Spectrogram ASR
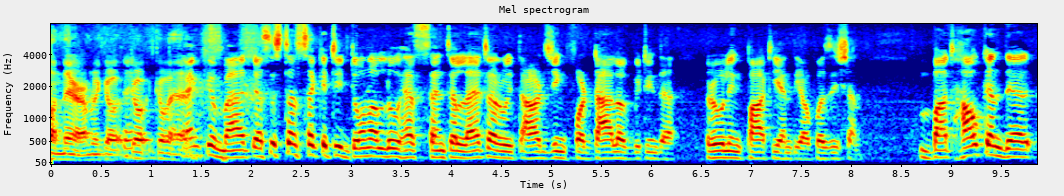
one there. Going go, go, go ahead. Thank you, Matt. Assistant Secretary Donald Lu has sent a letter with urging for dialogue between the ruling party and the opposition. But how can there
